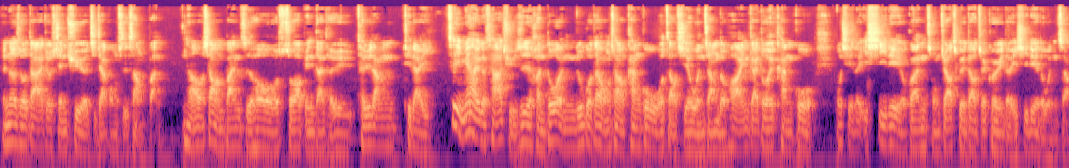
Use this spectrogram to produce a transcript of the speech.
所以那时候大概就先去了几家公司上班，然后上完班之后收到兵单才去才去当替代役。这里面还有一个插曲，是很多人如果在网上有看过我早期的文章的话，应该都会看过我写的一系列有关从 JavaScript 到 jQuery 的一系列的文章。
